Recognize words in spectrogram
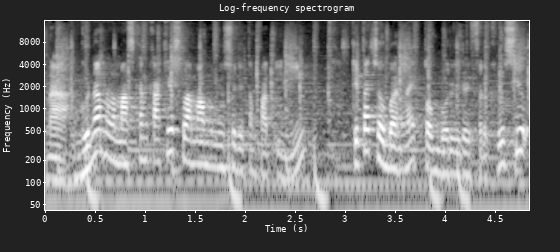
Nah, guna melemaskan kaki selama menyusuri tempat ini, kita coba naik Tombori River Cruise yuk.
